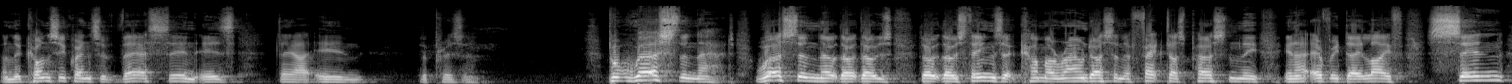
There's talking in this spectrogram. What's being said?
And the consequence of their sin is they are in the prison. But worse than that, worse than those, those things that come around us and affect us personally in our everyday life, sin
